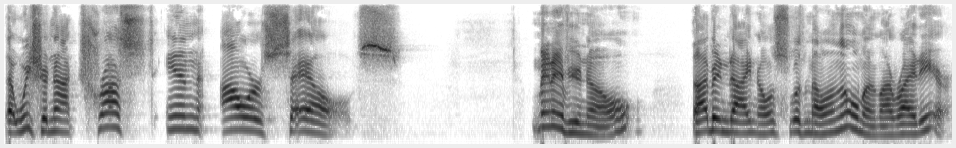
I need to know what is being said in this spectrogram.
that we should not trust in ourselves. Many of you know that I've been diagnosed with melanoma in my right ear.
